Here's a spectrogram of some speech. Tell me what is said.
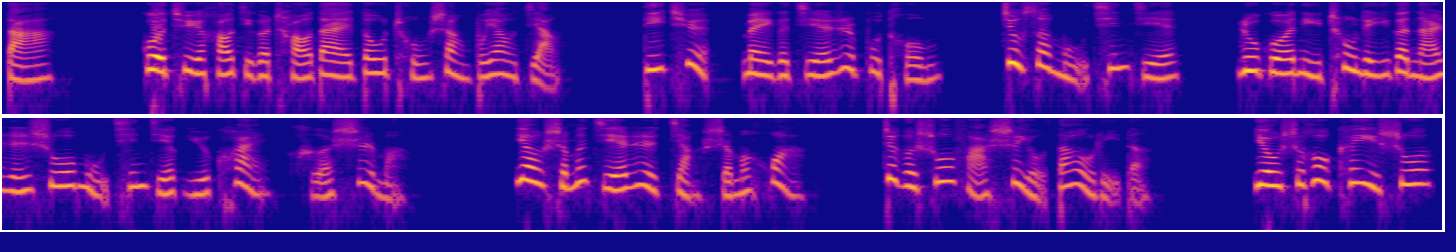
答：过去好几个朝代都崇尚不要讲。的确，每个节日不同。就算母亲节，如果你冲着一个男人说“母亲节愉快”，合适吗？要什么节日讲什么话，这个说法是有道理的。有时候可以说“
